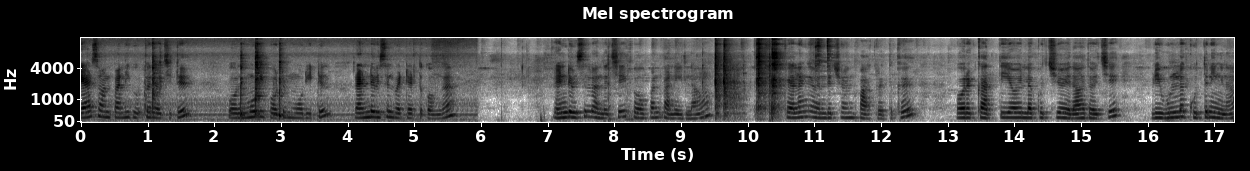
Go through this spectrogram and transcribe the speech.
கேஸ் ஆன் பண்ணி குக்கரை வச்சுட்டு ஒரு மூடி போட்டு மூடிட்டு ரெண்டு விசில் வெட்ட எடுத்துக்கோங்க. ரெண்டு விசில் வந்துச்சு இப்போ ஓப்பன் பண்ணிடலாம். கிழங்கு வந்துச்சான்னு பார்க்குறதுக்கு ஒரு கத்தியோ இல்லை குச்சியோ ஏதாவது வச்சு இப்படி உள்ளே குத்துனிங்கன்னா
